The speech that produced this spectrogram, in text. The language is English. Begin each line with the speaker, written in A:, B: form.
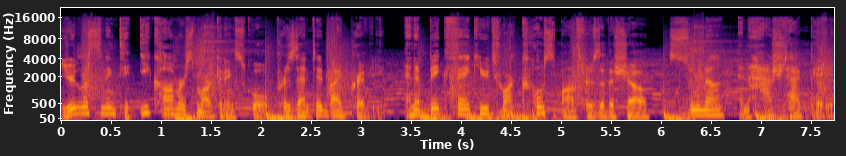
A: You're listening to e commerce marketing school presented by Privy. And a big thank you to our co sponsors of the show, Soona and Hashtag Paid.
